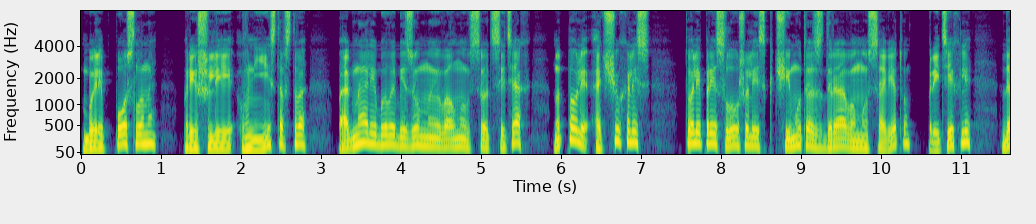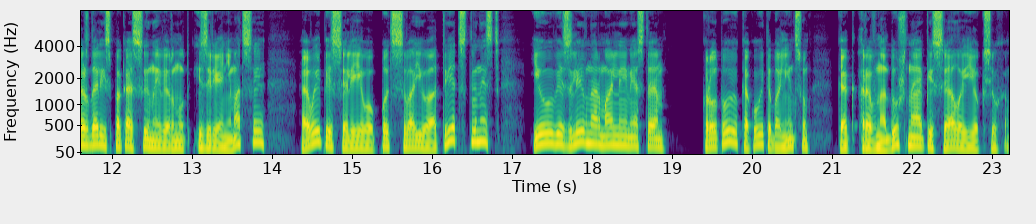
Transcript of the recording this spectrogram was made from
были посланы, пришли в неистовство, погнали было безумную волну в соцсетях, но то ли очухались, то ли прислушались к чему-то здравому совету, притихли, дождались, пока сына вернут из реанимации, выписали его под свою ответственность и увезли в нормальное место, крутую какую-то больницу, как равнодушно описала ее Ксюха.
